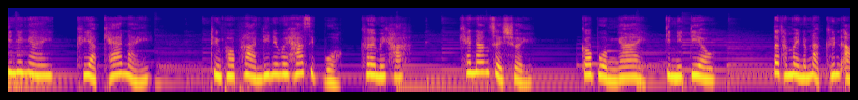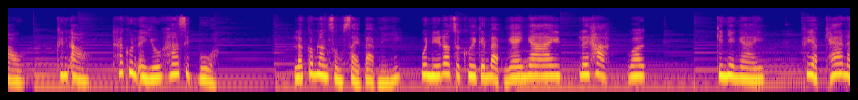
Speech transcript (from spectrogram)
กินยังไง ขยับแค่ไหน ถึงพอพลานดีในวัยห้าสิบบวก เคยไหมคะ แค่นั่งเฉยๆ ก็บวมง่าย กินนิดเดียว แต่ทำไมน้ำหนักขึ้นเอา ขึ้นเอา ถ้าคุณอายุ50บวก แล้วกำลังสงสัยแบบนี้ วันนี้เราจะคุยกันแบบง่ายๆ เลยค่ะ ว่า กินยังไง ขยับแค่ไหน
